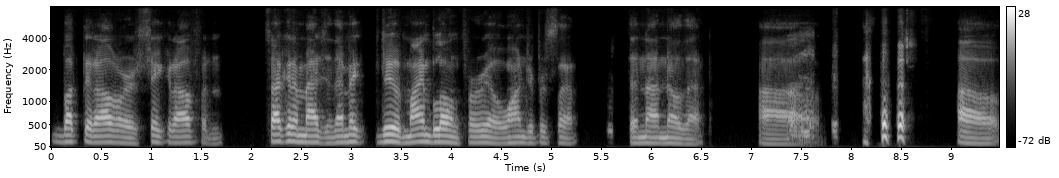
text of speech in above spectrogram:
buck it off or shake it off, and so I can imagine that make dude mind blown for real, one hundred percent. Did not know that. Uh, uh,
